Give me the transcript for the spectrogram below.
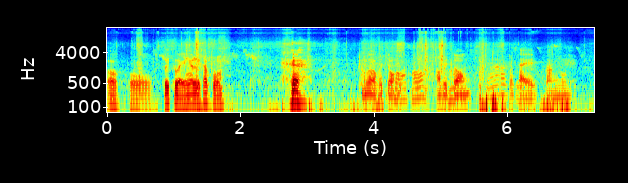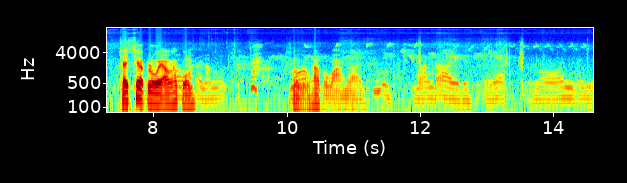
โอ้โหสวยๆอย่างนั้นเลยครับผมเมื่อเอาไปจองพอพอเอาไปจองนะก็ใส่รังนู้นใช้เชือกโรยเอาครับผมใส่รังนู้นสูงครับก็วางได้วางได้เลยแต่ว่าร้อยมันไอ้นี่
